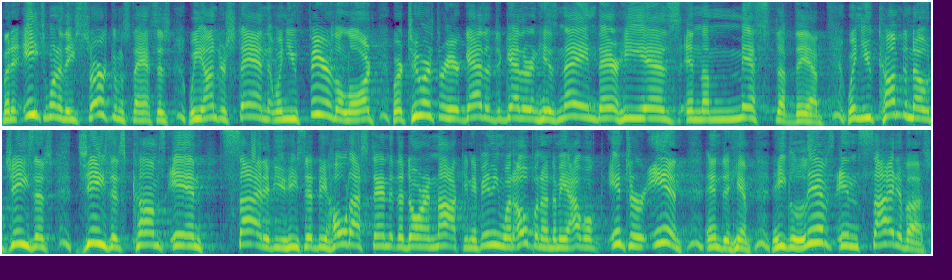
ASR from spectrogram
but in each one of these circumstances, we understand that when you fear the Lord, where two or three are gathered together in His name, there He is in the midst of them. When you come to know Jesus, Jesus comes inside of you. He said, Behold, I stand at the door and knock, and if anyone opens open unto me, I will enter in into him. He lives inside of us.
